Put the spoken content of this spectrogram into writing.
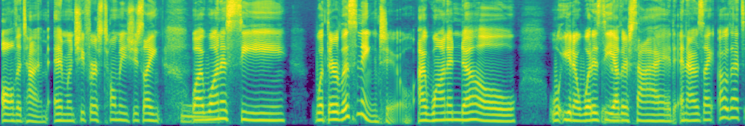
all the time and when she first told me she's like mm. well I mm. want to see what they're listening to I want to know you know what is the yeah. other side and I was like oh that's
